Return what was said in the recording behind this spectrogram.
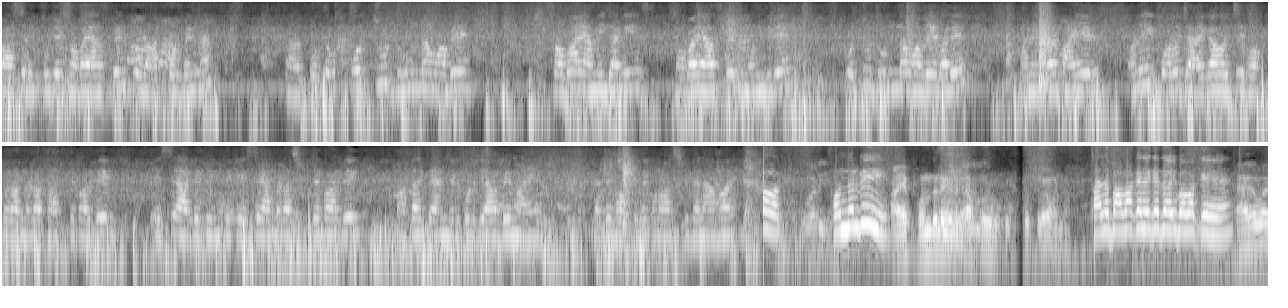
বাৎসরিক পুজোয় সবাই আসবেন, কেউ রাগ করবেন না। প্রথম প্রচুর ধুমধাম হবে। সবাই, আমি জানি, সবাই আসবেন মন্দিরে। প্রচুর ধুমধাম হবে এবারে। মানে এবার মায়ের অনেক বড় জায়গা হয়েছে, ভক্তরা আপনারা থাকতে পারবেন। এসে আগের দিন থেকে এসে আপনারা শুতে পারবেন। মাথায় প্যান্ডেল করে দেওয়া হবে মায়ের। যাতে ভক্তদের কোনো অসুবিধা না হয়। ফোন ধরবি? আমি ফোন দিলে এখানে কাজ করবো- করতে পারব না। তাহলে বাবাকে রেখে দে ওই বাবাকে। একবার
